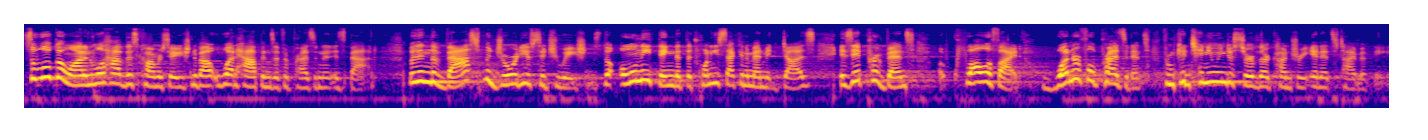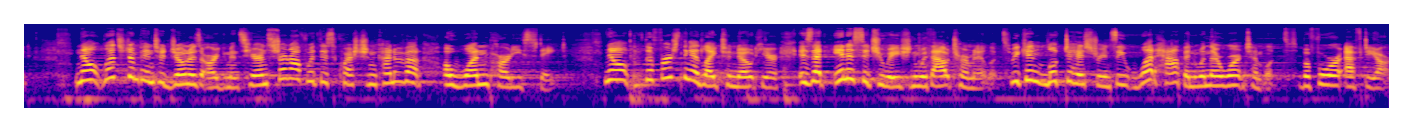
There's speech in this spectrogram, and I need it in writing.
So we'll go on and we'll have this conversation about what happens if a president is bad. But in the vast majority of situations, the only thing that the 22nd Amendment does is it prevents qualified, wonderful presidents from continuing to serve their country in its time of need. Now, let's jump into Jonah's arguments here and start off with this question kind of about a one party state. Now, the first thing I'd like to note here is that in a situation without term limits, we can look to history and see what happened when there weren't term limits before FDR.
